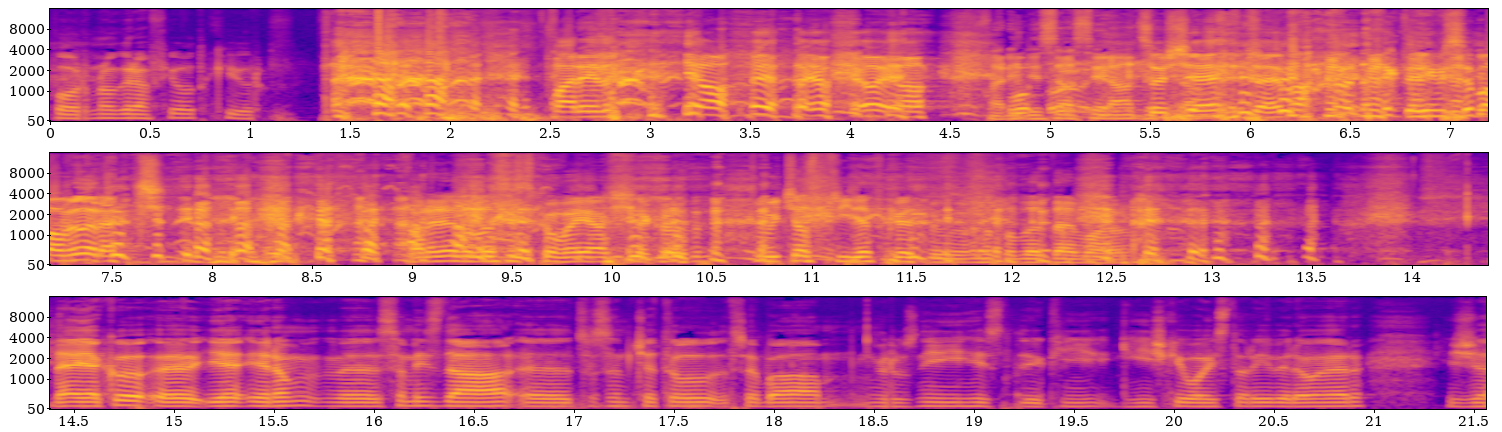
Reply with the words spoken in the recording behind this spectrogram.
pornografie od Cure. pary, jo, jo, jo, jo, jo. Tady by se asi rád Což je téma, na kterým se bavil radši. Tady tohle si schovej, až jako tvůj čas přijde v květnu na tohle téma. Jo. Ne, jako eh, je, jenom eh, se mi zdá, eh, co jsem četl třeba různé his- knížky o historii videoher, že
